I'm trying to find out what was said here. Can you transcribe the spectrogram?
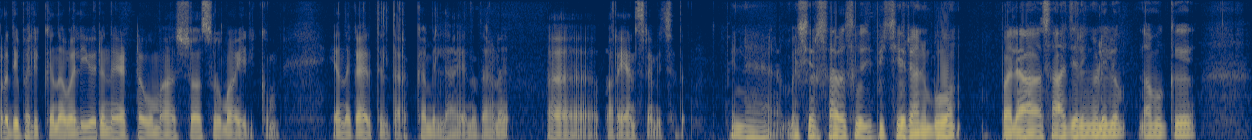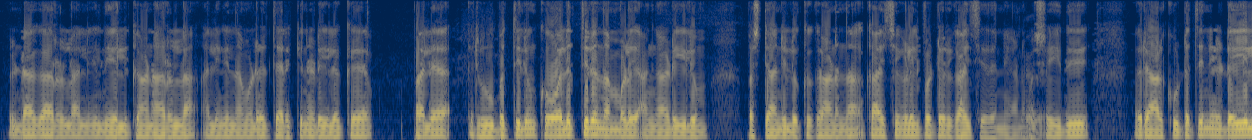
പ്രതിഫലിക്കുന്ന വലിയൊരു നേട്ടവും ആശ്വാസവുമായിരിക്കും എന്ന കാര്യത്തിൽ തർക്കമില്ല എന്നതാണ് പറയാൻ ശ്രമിച്ചത്. പിന്നെ ബഷീർ സാറ് സൂചിപ്പിച്ച ഒരു അനുഭവം പല സാഹചര്യങ്ങളിലും നമുക്ക് ഉണ്ടാകാറുള്ള അല്ലെങ്കിൽ നേരിൽ കാണാറുള്ള അല്ലെങ്കിൽ നമ്മുടെ തിരക്കിനിടയിലൊക്കെ പല രൂപത്തിലും കോലത്തിലും നമ്മൾ അങ്ങാടിയിലും ബസ് സ്റ്റാൻഡിലൊക്കെ കാണുന്ന കാഴ്ചകളിൽപ്പെട്ട ഒരു കാഴ്ച തന്നെയാണ്. പക്ഷേ ഇത് ഒരാൾക്കൂട്ടത്തിനിടയിൽ ഇടയിൽ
